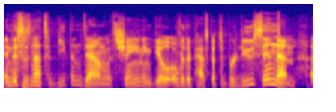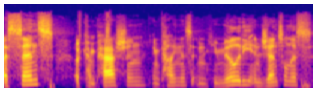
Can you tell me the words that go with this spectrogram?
And this is not to beat them down with shame and guilt over their past, but to produce in them a sense of compassion and kindness and humility and gentleness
